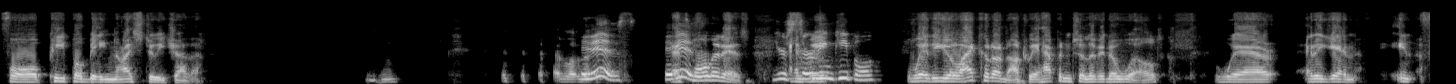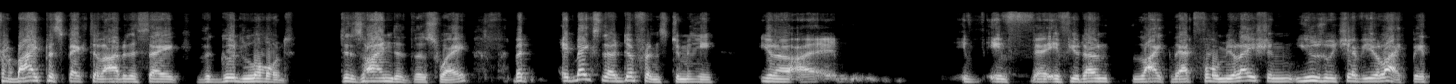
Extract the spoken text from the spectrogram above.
for people being nice to each other. Mm-hmm. I love it. It is. It That's is. all it is. You're and serving we, people. Whether you like it or not, we happen to live in a world where, and again, in, from my perspective, I'm going to say the good Lord designed it this way, but it makes no difference to me. You know, I, if if uh, if you don't like that formulation, use whichever you like. But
